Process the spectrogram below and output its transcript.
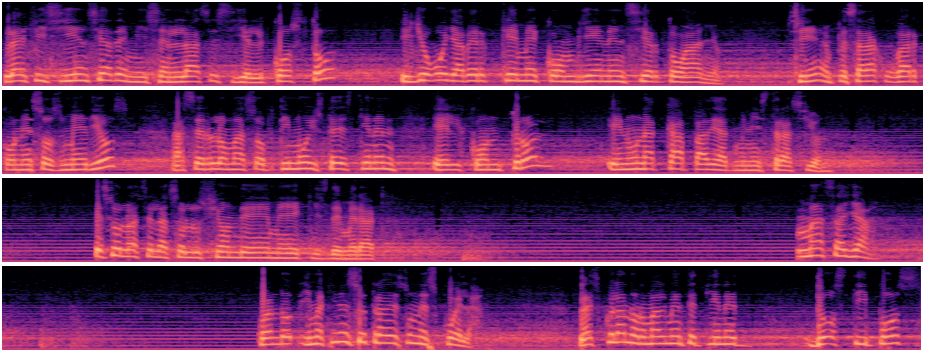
la eficiencia de mis enlaces y el costo y yo voy a ver qué me conviene en cierto año. ¿Sí? Empezar a jugar con esos medios, hacerlo más óptimo y ustedes tienen el control en una capa de administración. Eso lo hace la solución de MX de Meraki. Más allá, cuando imagínense otra vez una escuela. La escuela normalmente tiene dos tipos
